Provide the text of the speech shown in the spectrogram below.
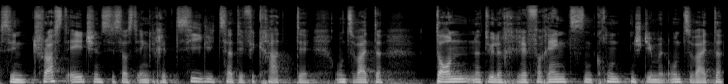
sind Trust Agents, das heißt irgendwelche Ziegel, Zertifikate und so weiter. Dann natürlich Referenzen, Kundenstimmen und so weiter.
